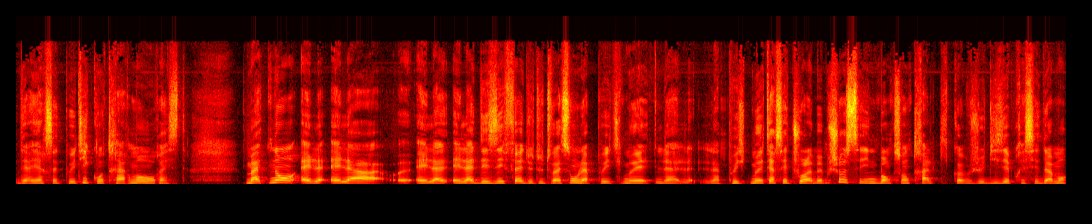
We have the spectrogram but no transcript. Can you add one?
derrière, cette politique, contrairement au reste. Maintenant, elle, a, elle, a, des effets. De toute façon, la politique, monétaire, c'est toujours la même chose. C'est une banque centrale qui, comme je disais précédemment,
